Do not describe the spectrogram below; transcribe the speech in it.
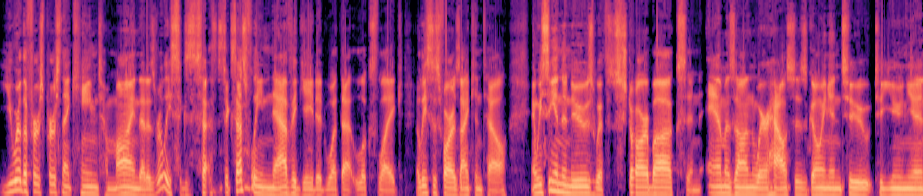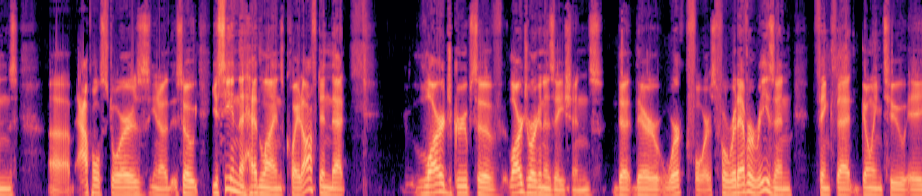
you were the first person that came to mind that has really success- successfully navigated what that looks like at least as far as i can tell. And we see in the news with starbucks and amazon warehouses going into to unions uh, apple stores you know. So you see in the headlines quite often that large groups of large organizations that their workforce for whatever reason think that going to a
